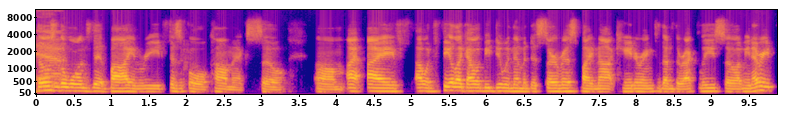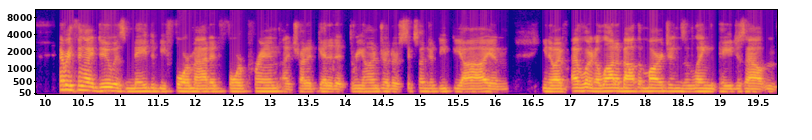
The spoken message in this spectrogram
Those are the ones that buy and read physical comics. So um, I, I I would feel like I would be doing them a disservice by not catering to them directly. So I mean, every everything I do is made to be formatted for print. I try to get it at 300 or 600 DPI, and you know, I've I've learned a lot about the margins and laying the pages out and,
